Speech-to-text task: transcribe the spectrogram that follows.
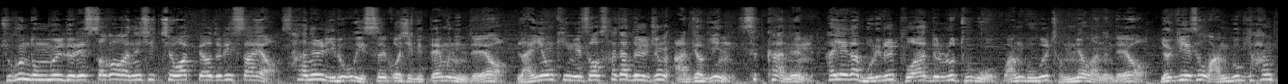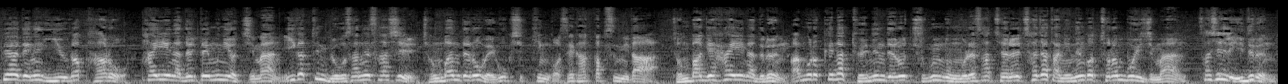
죽은 동물들의 썩어가는 시체와 뼈들이 쌓여 산을 이루고 있을 것이기 때문인데요. 라이온킹에서 사자들 중 악역인 스카는 하이에나 무리를 부하들로 두고 왕국 을 점령하는데요. 여기에서 왕국이 황폐화되는 이유가 바로 하이에나들 때문이었지만 이 같은 묘사는 사실 정반대로 왜곡시킨 것에 가깝습니다. 전박의 하이에나들은 아무렇게나 되는 대로 죽은 동물의 사체를 찾아다니는 것처럼 보이지만 사실 이들은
